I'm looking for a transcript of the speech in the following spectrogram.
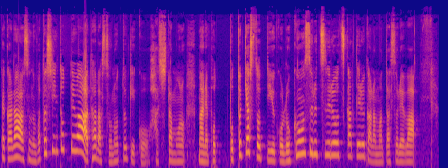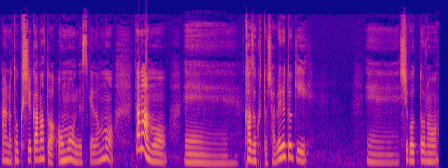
だから、その私にとっては、ただその時こう発したもの、まあね、ポッポッドキャストっていうこう録音するツールを使ってるからまたそれはあの特殊かなとは思うんですけども、ただもう、えー、家族と喋るとき、えー、仕事の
